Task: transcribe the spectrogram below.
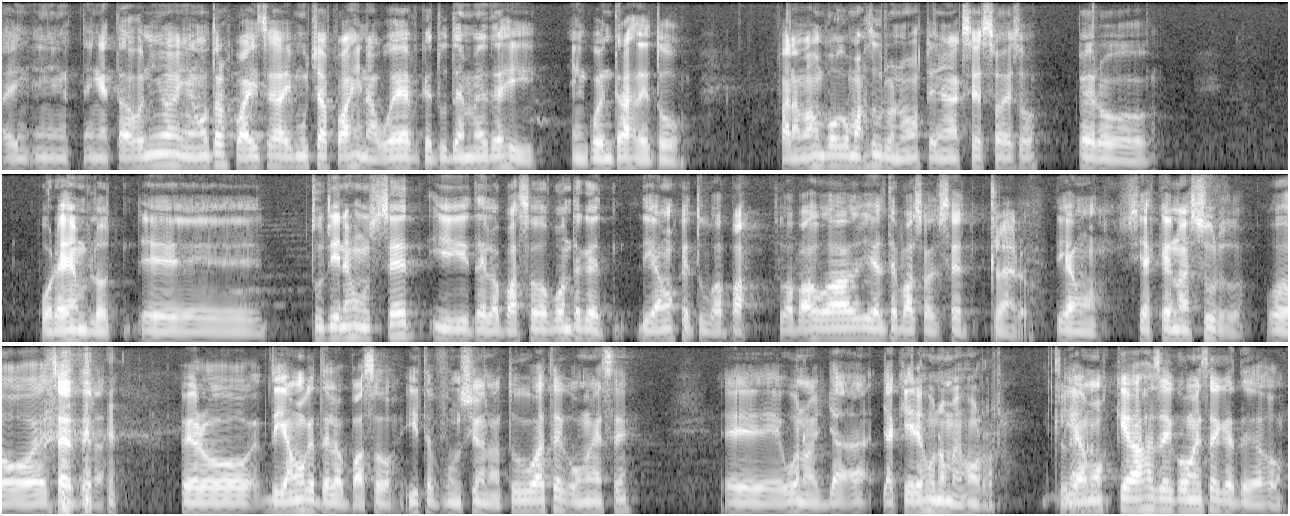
en, en Estados Unidos y en otros países hay muchas páginas web que tú te metes y encuentras de todo. Panamá es un poco más duro, ¿no? Tener acceso a eso, pero, por ejemplo, eh, tú tienes un set y te lo pasó, ponte que, digamos que tu papá, tu papá jugaba y él te pasó el set Claro. digamos, si es que no es zurdo, o etcétera. Pero digamos que te lo pasó y te funciona. Tú jugaste con ese, eh, bueno, ya, ya quieres uno mejor. Digamos, ¿qué vas a hacer con ese que te dejó?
